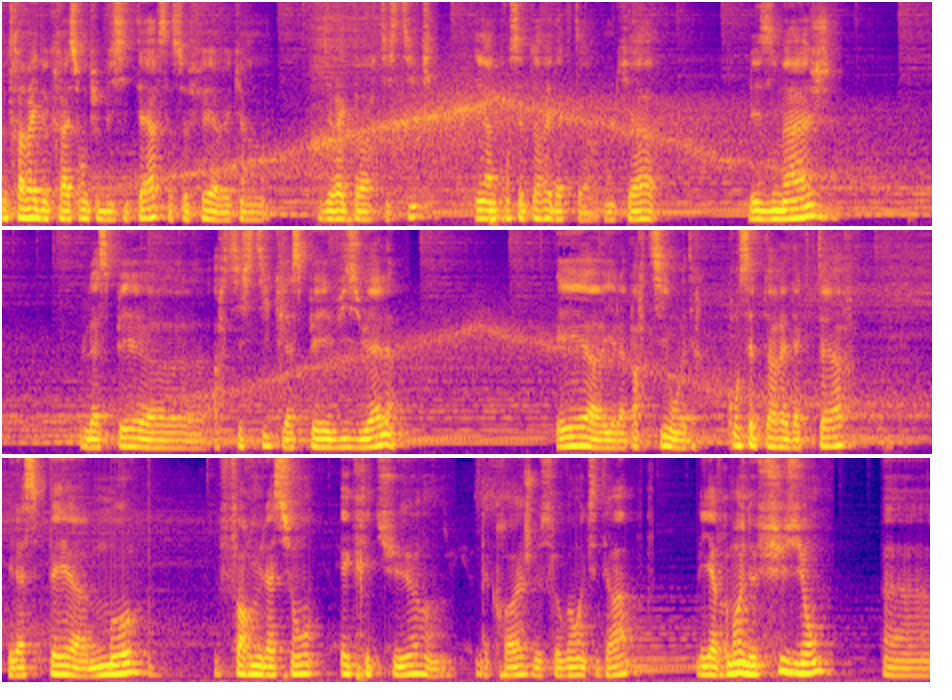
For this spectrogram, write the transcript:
le travail de création publicitaire, ça se fait avec un directeur artistique et un concepteur rédacteur. Donc il y a les images, l'aspect artistique, l'aspect visuel, et il y a la partie, on va dire, concepteur rédacteur et l'aspect euh, mots, formulation, écriture, d'accroche, de slogan, etc. Mais il y a vraiment une fusion, euh,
